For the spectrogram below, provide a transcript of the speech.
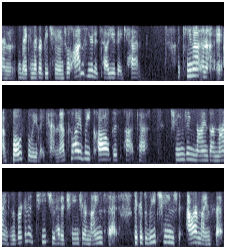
and they can never be changed. Well i'm here to tell you they can. Aikyna and i, I both believe they can. That's why we call this podcast changing minds online because we're going to teach you how to change your mindset because we changed our mindset.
